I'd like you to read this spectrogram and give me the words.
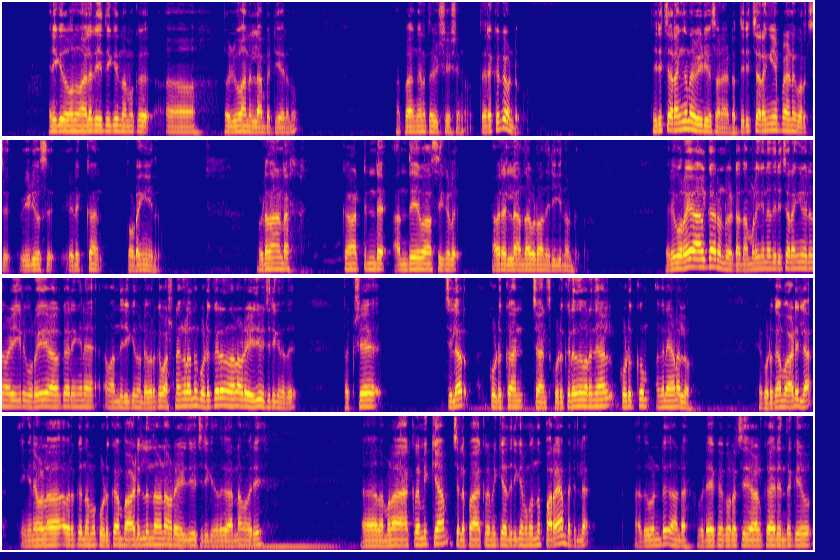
എനിക്ക് തോന്നുന്നു നല്ല രീതിക്ക് നമുക്ക് തൊഴുവാനെല്ലാം പറ്റിയായിരുന്നു. അപ്പോൾ അങ്ങനത്തെ വിശേഷങ്ങൾ. തിരക്കൊക്കെ ഉണ്ട്. തിരിച്ചിറങ്ങുന്ന വീഡിയോസാണ് കേട്ടോ. തിരിച്ചിറങ്ങിയപ്പോഴാണ് കുറച്ച് വീഡിയോസ് എടുക്കാൻ തുടങ്ങിയത്. ഇവിടെ നാണ്ട കാട്ടിന്റെ അന്തേവാസികൾ അവരെല്ലാം എന്താ ഇവിടെ വന്നിരിക്കുന്നുണ്ട്. ഒരു കുറേ ആൾക്കാരുണ്ട് കേട്ടോ. നമ്മളിങ്ങനെ തിരിച്ചിറങ്ങി വരുന്ന വഴിയിൽ കുറേ ആൾക്കാരിങ്ങനെ വന്നിരിക്കുന്നുണ്ട്. ഇവർക്ക് ഭക്ഷണങ്ങളൊന്നും കൊടുക്കരുതെന്നാണ് അവിടെ എഴുതി വെച്ചിരിക്കുന്നത്. പക്ഷേ ചിലർ കൊടുക്കാൻ ചാൻസ് കൊടുക്കരുതെന്ന് പറഞ്ഞാൽ കൊടുക്കും അങ്ങനെയാണല്ലോ. പക്ഷെ കൊടുക്കാൻ പാടില്ല. ഇങ്ങനെയുള്ള അവർക്ക് നമുക്ക് കൊടുക്കാൻ പാടില്ലെന്നാണ് അവിടെ എഴുതി വെച്ചിരിക്കുന്നത്. കാരണം അവർ നമ്മളെ ആക്രമിക്കാം. ചിലപ്പോൾ ആക്രമിക്കാതിരിക്കാം നമുക്കൊന്നും പറയാൻ പറ്റില്ല. അതുകൊണ്ട് ആണ്ട ഇവിടെയൊക്കെ കുറച്ച് ആൾക്കാർ എന്തൊക്കെയോ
